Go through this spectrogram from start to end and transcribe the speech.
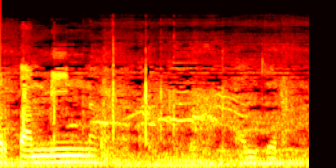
Pertamina. sir.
